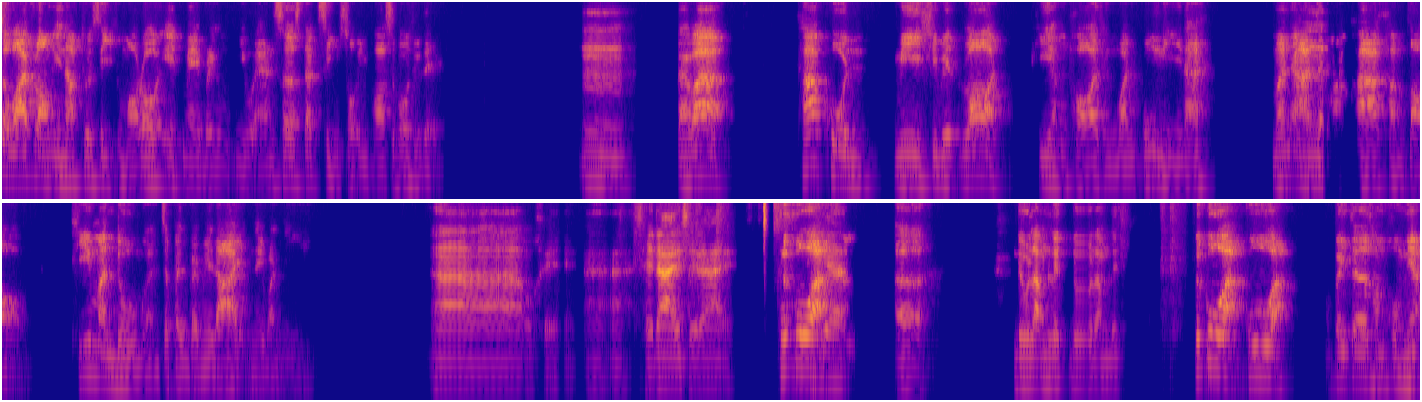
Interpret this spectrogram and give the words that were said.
survive long enough to see tomorrow it may bring you answers that seem so impossible today อืมแปลว่า ถ้าคุณมีชีวิตรอดเพียงพอถึงวันพรุ่งนี้นะ มันอาจจะนำพาคำตอบที่มันดูเหมือนจะเป็นไปไม่ได้ในวันนี้ อ่า โอเค อ่าอ่าใช้ได้ใช้ได้ คือกูอะเหี้ยเออ ดูล้ำลึกดูล้ำลึกคือกูอะกูอะ ไปเจอคำคมเนี่ย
